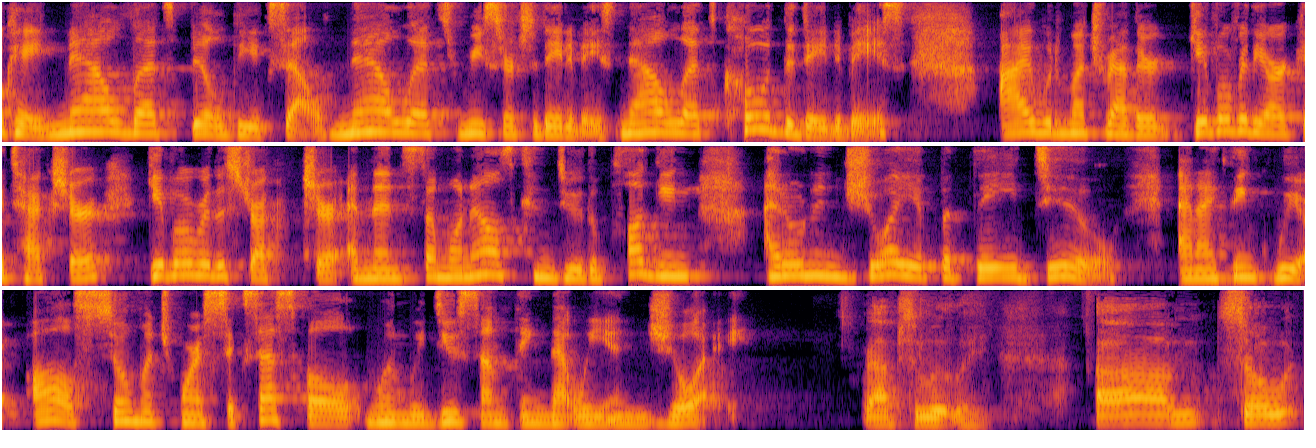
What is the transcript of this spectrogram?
okay, now let's build the Excel. Now let's research the database. Now let's code the database. I would much rather give over the architecture, give over the structure, and then someone else can do the plugging. I don't enjoy it, but they do. And I think we're all so so much more successful when we do something that we enjoy. Absolutely. Um, so,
